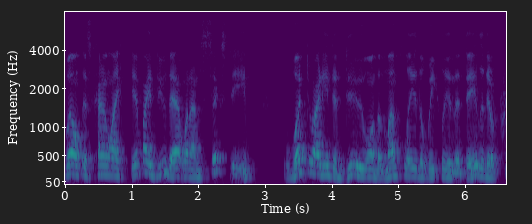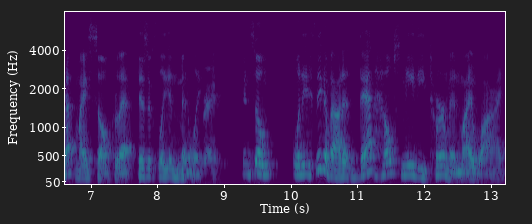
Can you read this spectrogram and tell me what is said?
Well, it's kind of like if I do that when I'm 60, what do I need to do on the monthly, the weekly, and the daily to prep myself for that physically and mentally? Right. And so when you think about it, that helps me determine my why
